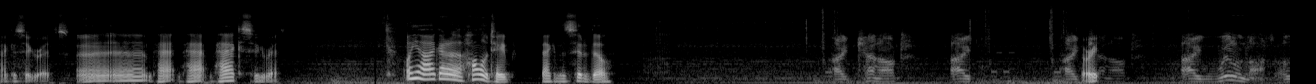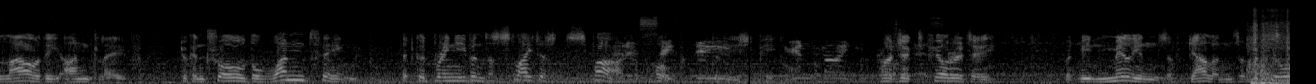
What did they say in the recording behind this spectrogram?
Pack of cigarettes. Uh, pack, pack, pack of cigarettes. Oh yeah, I got a holotape back in the Citadel. I cannot. I. I Sorry? cannot. I will not allow the Enclave to control the one thing that could bring even the slightest spark of hope to these people. Project Purity would mean millions of gallons of pure,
